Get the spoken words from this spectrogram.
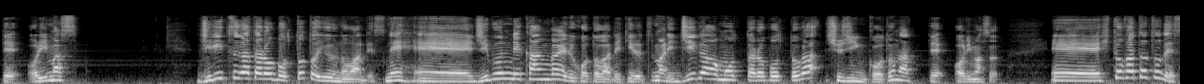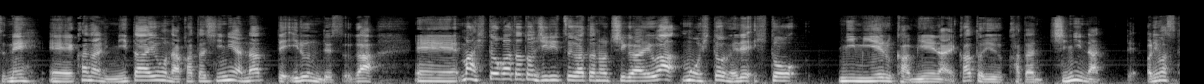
ております。自立型ロボットというのはですね、えー、自分で考えることができる、つまり自我を持ったロボットが主人公となっております。えー、人型とですね、えー、かなり似たような形にはなっているんですが、えー、まあ人型と自立型の違いはもう一目で人に見えるか見えないかという形になっております。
